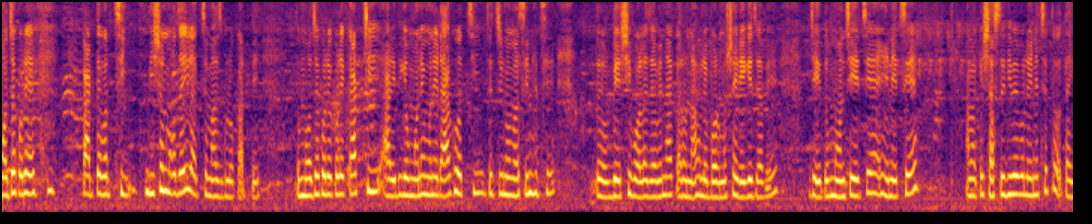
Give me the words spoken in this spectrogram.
মজা করে কাটতে পারছি, ভীষণ মজাই লাগছে মাছগুলো কাটতে। তো মজা করে করে কাটছি, আর এদিকে মনে মনে রাগ হচ্ছি যে চুনো মাছ এনেছে। তো বেশি বলা যাবে না, কারণ না হলে বর্মশাই রেগে যাবে। যেহেতু মন চেয়েছে, এনেছে, আমাকে শাস্তি দিবে বলে এনেছে তো, তাই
